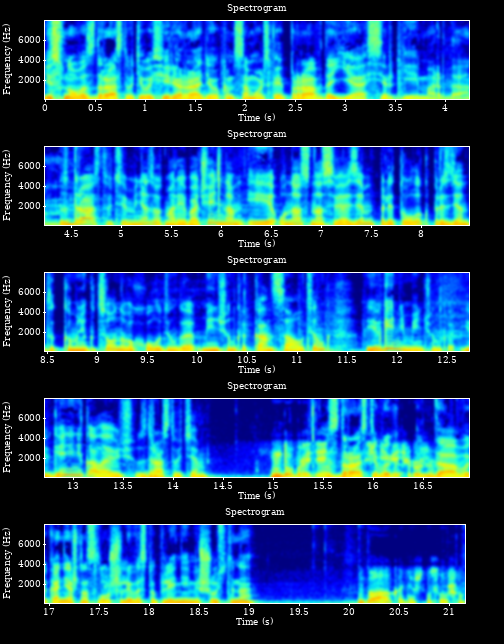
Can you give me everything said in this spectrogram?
И снова здравствуйте. В эфире радио «Комсомольская правда». Я Сергей Мордан. Здравствуйте, меня зовут Мария Баченина, и у нас на связи политолог, президент коммуникационного холдинга Минченко Консалтинг Евгений Минченко. Евгений Николаевич, здравствуйте. Добрый день. Здрасте. Вы, Вечер уже. да, вы, конечно, слушали выступление Мишустина. Да, конечно, слушаю.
